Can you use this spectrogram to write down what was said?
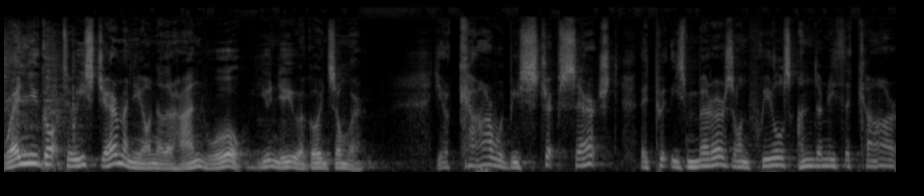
When you got to East Germany, on the other hand, whoa, you knew you were going somewhere. Your car would be strip searched. They'd put these mirrors on wheels underneath the car,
